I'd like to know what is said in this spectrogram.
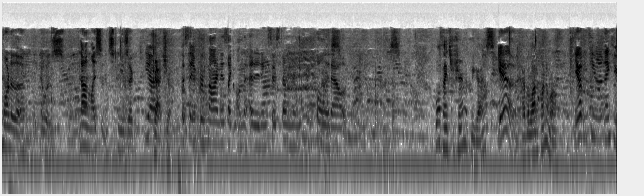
one of the it was non-licensed music. Yeah. Gotcha. The same for mine is like on the editing system, and then you can pull it out. Nice. Well, thanks for sharing with me, guys. Yeah. Have a lot of fun tomorrow. Yep. Thank you.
